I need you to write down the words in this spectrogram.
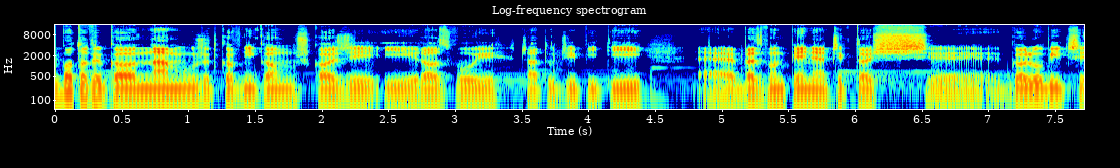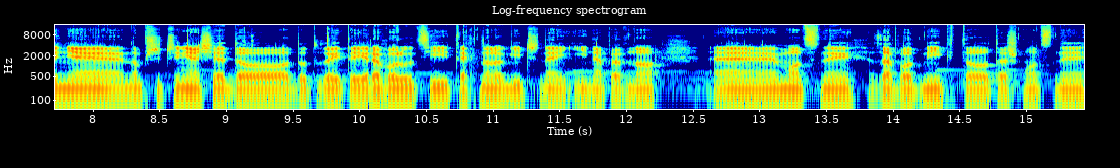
bo to tylko nam, użytkownikom, szkodzi i rozwój czatu GPT. E, Bez wątpienia, czy ktoś e, go lubi, czy nie, no przyczynia się do, do tutaj tej rewolucji technologicznej i na pewno e, mocny zawodnik to też mocny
